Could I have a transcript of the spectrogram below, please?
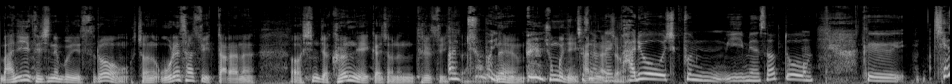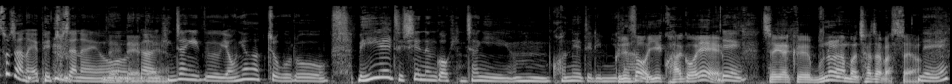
많이 드시는 분일수록 저는 오래 살 수 있다라는, 어, 심지어 그런 얘기까지 저는 들을 수 있어요. 아, 충분히. 네, 충분히. 가능하죠. 발효 식품이면서 또 그 채소잖아요. 배추잖아요. 네, 네, 그러니까 네. 굉장히 그 영양학적으로 매일 드시는 거 굉장히 음, 권해드립니다. 그래서 이 과거에 네. 제가 그 문을 한번 찾아봤어요. 네.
